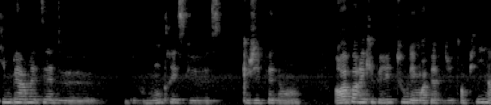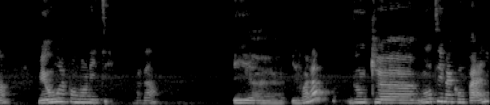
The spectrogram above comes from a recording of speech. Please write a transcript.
qui me permettait de, vous montrer ce que, ce que j'ai fait dans... On va pas récupérer tous les mois perdus, tant pis, hein, mais au moins pendant l'été. Euh, et voilà. Donc, euh, monter ma compagne,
